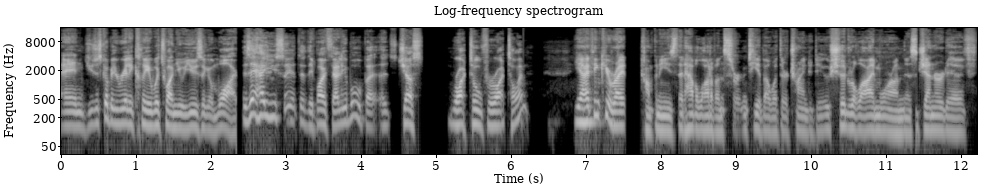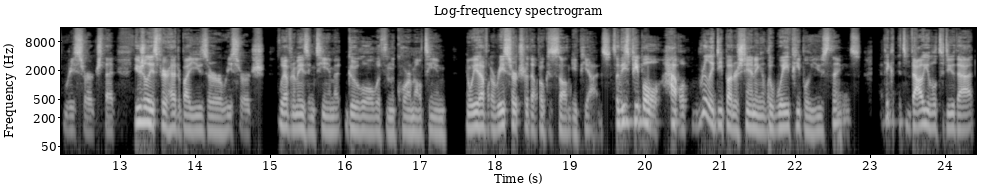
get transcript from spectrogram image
And you just got to be really clear which one you're using and why. Is that how you see it? That they're both valuable, but it's just right tool for right time? Yeah, I think you're right. Companies that have a lot of uncertainty about what they're trying to do should rely more on this generative research that usually is spearheaded by user research. We have an amazing team at Google within the CoreML team. And we have a researcher that focuses on APIs. So these people have a really deep understanding of the way people use things. I think it's valuable to do that.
